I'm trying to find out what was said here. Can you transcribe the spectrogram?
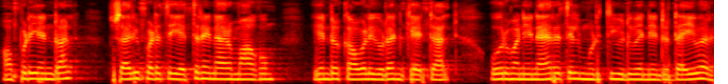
அப்படியென்றால் சரிப்படுத்த எத்தனை நேரம் ஆகும் என்று கவலையுடன் கேட்டாள். ஒரு மணி நேரத்தில் முடித்து விடுவேன் என்று டிரைவர்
